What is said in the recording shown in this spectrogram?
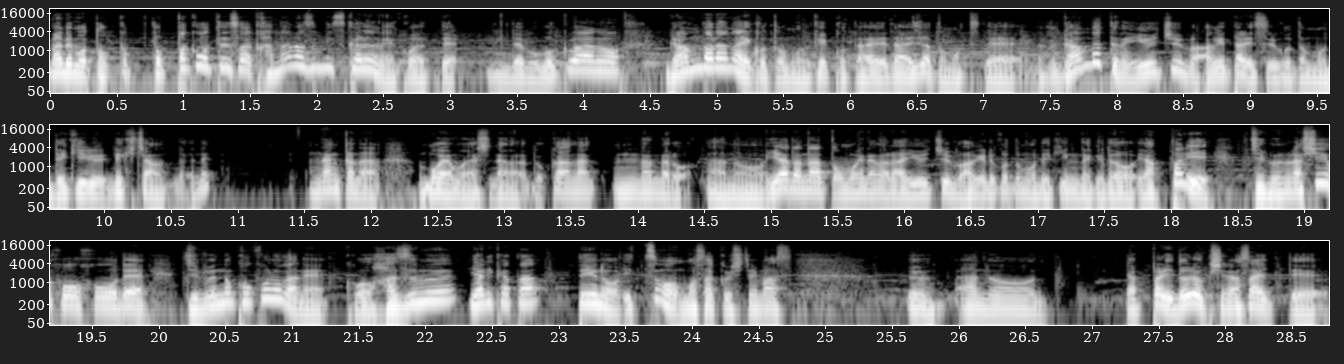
まあでも突破口ってさ、必ず見つかるよね、こうやって。でも僕はあの、頑張らないことも結構大事だと思ってて、なんか頑張ってね、YouTube 上げたりすることもできる、できちゃうんだよね。なんかな、もやもやしながらとか、なんだろう、あの、嫌だなと思いながら YouTube 上げることもできるんだけど、やっぱり自分らしい方法で自分の心がね、こう弾むやり方っていうのをいつも模索してます。うん、あの、やっぱり努力しなさいって、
